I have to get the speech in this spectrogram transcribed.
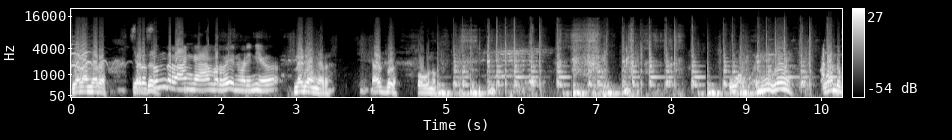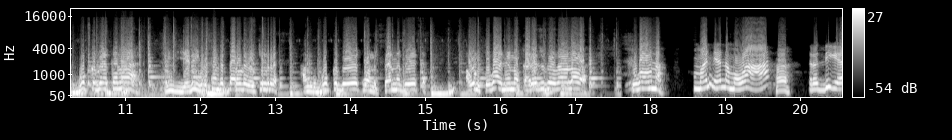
ಹೇಳ ಹಂಗಾರ. ಎದ್ದ ಸುಂದರ ಹಂಗ ಬರ್ದ ಏನ್ ಮಾಡಿ ನೀ ಹೇಳು. ನಡಿ ಹಂಗಾರ. ಆಯ್ತು ಬಿಡು ಹೋಗುನು. ಒಂದು ಬುಕ್ ಬೇಕಲ್ಲ? ಹಿಂಗ್ ಎಡಿ ಹಿಡ್ಕೊಂಡಿರ್ತಾರ ನೋಡಿ ವಕೀಲ್ರ. ಹಂಗ ಬುಕ್ ಬೇಕು ಒಂದು ಪೆನ್ ಬೇಕು. ಅವ್ನ್ ತಗೋ ನಿನ್ನ ಕಾಲೇಜ್ ಅದಾವಲ್ಲ ಅವ. ತಗೋ ಅವನ. ಮೊನ್ನೆ ನಮ್ಮವ್ವ ಹಾ. ರದ್ದಿಗೆ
